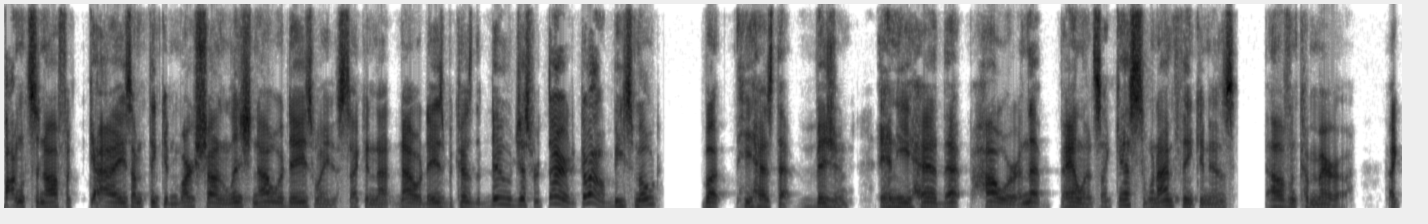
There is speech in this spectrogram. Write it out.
bouncing off of guys. I'm thinking Marshawn Lynch nowadays. Wait a second, not nowadays because the dude just retired. Come on, beast mode. But he has that vision and he had that power and that balance. I guess what I'm thinking is Alvin Kamara. Like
